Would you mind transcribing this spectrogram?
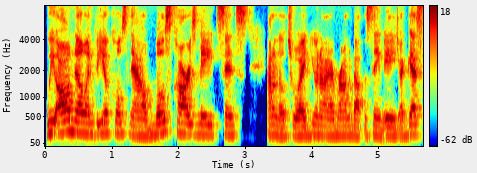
We all know in vehicles now, most cars made since I don't know, Troy, you and I are around about the same age. I guess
